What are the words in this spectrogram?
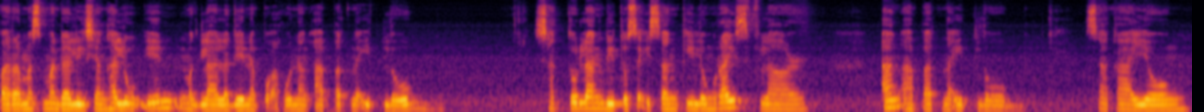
para mas madali siyang haluin, maglalagay na po ako ng apat na itlog. Sakto lang dito sa isang kilong rice flour, ang apat na itlog. Saka yung,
